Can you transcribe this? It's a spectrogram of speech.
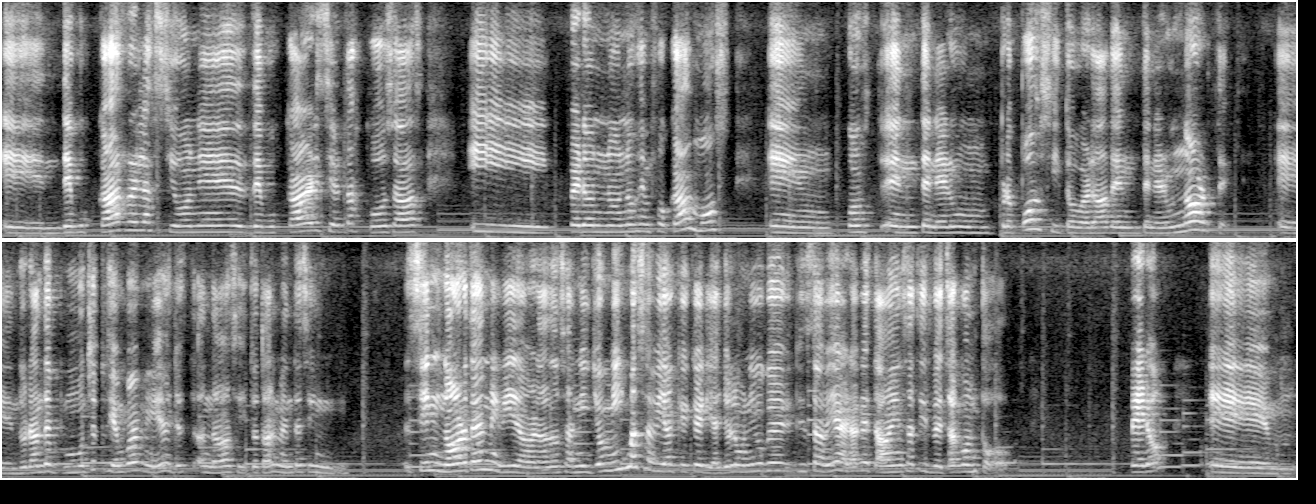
eh, de buscar relaciones, de buscar ciertas cosas y pero no nos enfocamos en, en tener un propósito, ¿verdad? En tener un norte. Eh, durante mucho tiempo de mi vida yo andaba así totalmente sin, sin norte en mi vida, ¿verdad? O sea, ni yo misma sabía qué quería. Yo lo único que, sabía era que estaba insatisfecha con todo. Pero eh,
